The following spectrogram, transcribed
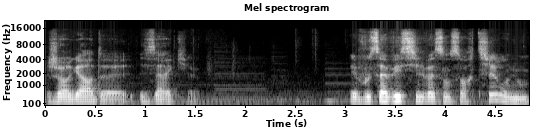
Je regarde Isaac. Et vous savez s'il va s'en sortir ou non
